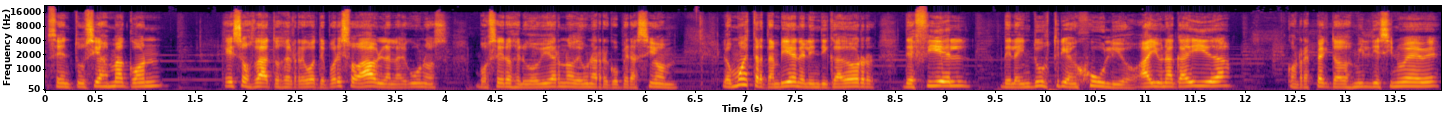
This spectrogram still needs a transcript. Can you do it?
se entusiasma con esos datos del rebote, por eso hablan algunos voceros del gobierno de una recuperación. Lo muestra también el indicador de fiel de la industria en julio. Hay una caída con respecto a 2019,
